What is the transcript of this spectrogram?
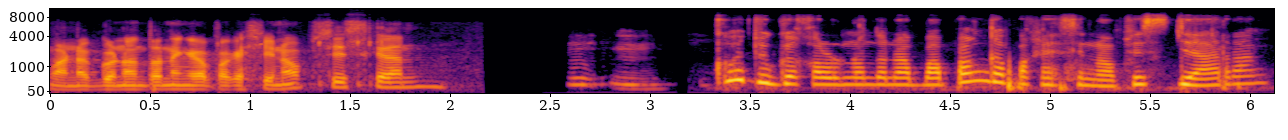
Mana gue nontonnya nggak pakai sinopsis kan? Mm-mm. gue juga kalau nonton apa apa nggak pakai sinopsis jarang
